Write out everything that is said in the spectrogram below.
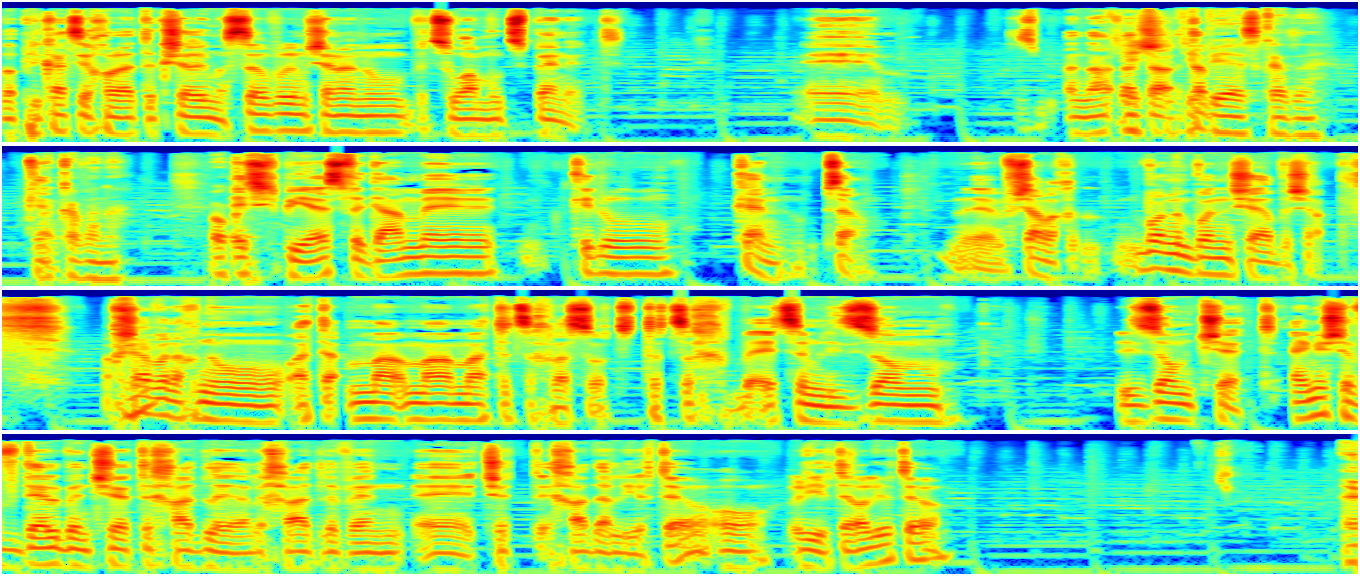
והאפליקציה יכולה לתקשר עם הסרברים שלנו בצורה מוצפנת. אה, HTTPS כזה, כן. הכוונה. אוקיי. HTTPS וגם אה, כאילו כן בסדר אה, אפשר לח... בוא, בוא נשאר בשם. עכשיו אנחנו אתה, מה, מה, מה אתה צריך לעשות אתה צריך בעצם ליזום ליזום צ'אט האם יש הבדל בין צ'אט אחד על אחד לבין אה, צ'אט אחד על יותר או יותר על יותר אה,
